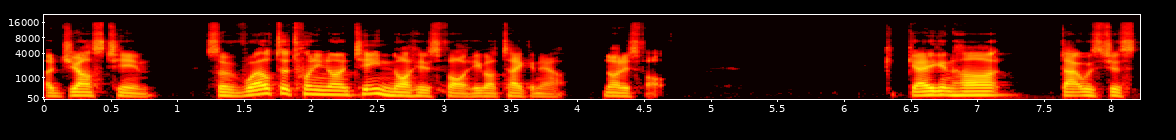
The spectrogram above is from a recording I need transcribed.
are just him. So Vuelta 2019, not his fault. He got taken out. Not his fault. Geoghegan Hart, that was just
